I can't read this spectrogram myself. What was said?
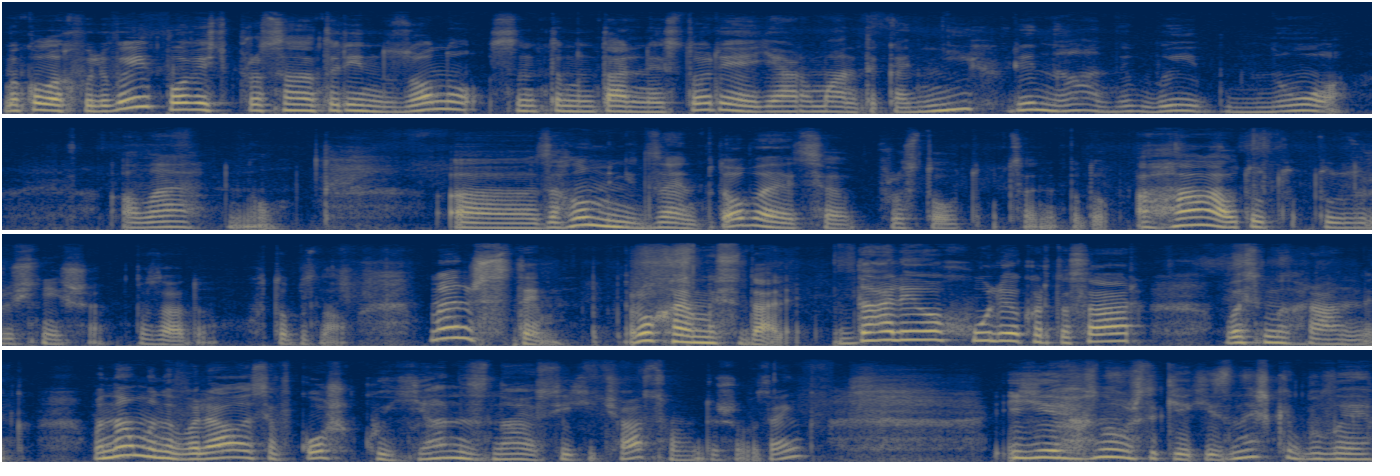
Микола Хвильовий, повість про санаторійну зону, сентиментальна історія, я романтика. Ніхріна не видно. Але, ну. Загалом мені дизайн подобається, просто от це не подобається. Ага, отут тут зручніше позаду, хто б знав. Менш з тим, рухаємося далі. Далі Хуліо Картасар, восьмигранник. Вона в мене валялася в кошику, я не знаю скільки часу, вона дуже вузенька. І знову ж таки, якісь знижки були.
